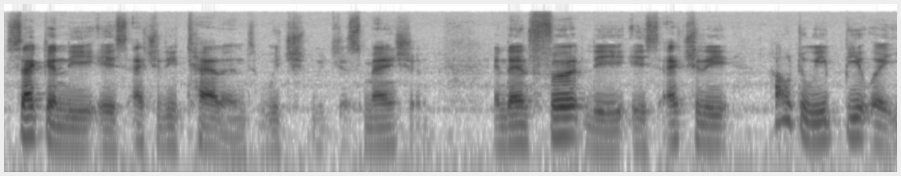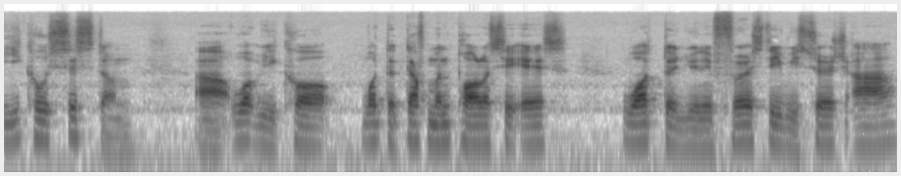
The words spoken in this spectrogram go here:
Secondly, is actually talent, which we just mentioned. And then thirdly is actually how do we build an ecosystem, uh, what we call, what the government policy is, what the university research are,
